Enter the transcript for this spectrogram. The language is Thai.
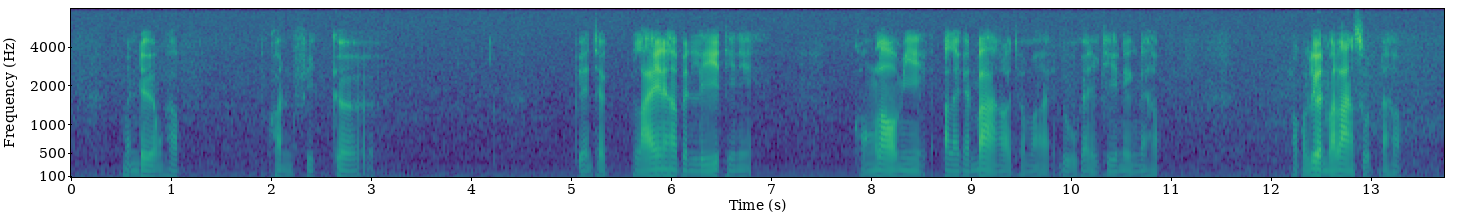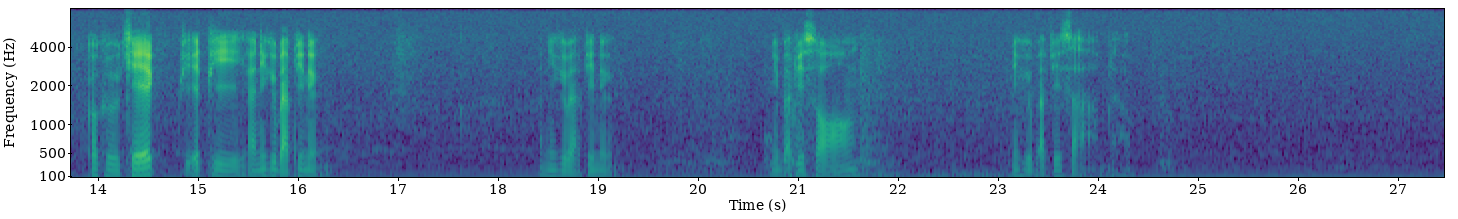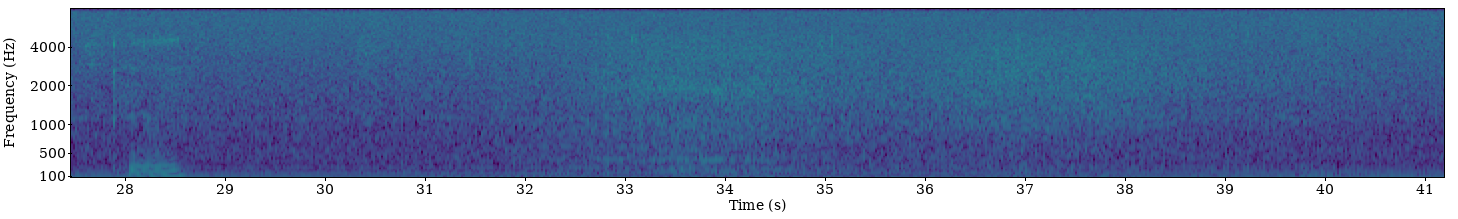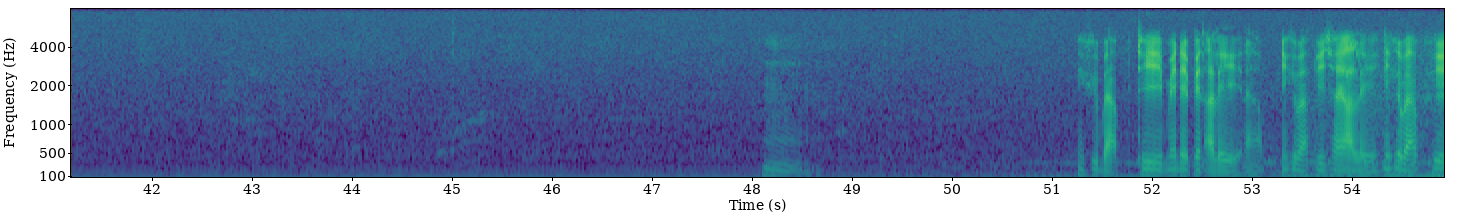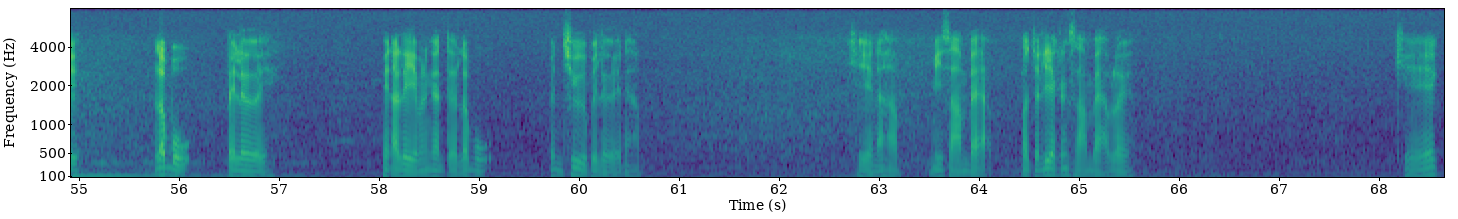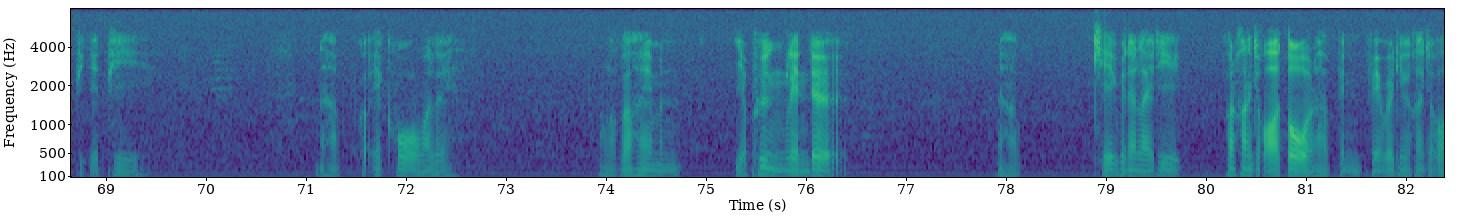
เหมือนเดิมครับ configure เปลี่ยนจาก write นะครับเป็น read ทีนี้ ของเรามีอะไรกันบ้าง เราจะมาดูกันอีกทีนึงนะครับ เราก็เลื่อนมาล่างสุดนะครับ ก็คือเค้ก php อันนี้คือแบบที่หนึ่งอันนี้คือแบบที่หนึ่งนี่แบบที่สองนี่คือแบบที่สามนะครับอืม อืม นี่คือแบบที่ไม่ได้เป็น array นะครับ นี่คือแบบที่ใช้ array นี่คือแบบที่ระบุไปเลย เป็น array เหมือนกันแต่ระบุเป็นชื่อไปเลยนะครับโอเคนะครับ มีสามแบบ เราจะเรียกทั้งสามแบบเลย cake php นะครับ ก็ echo มาเลย แล้วก็ให้มันอย่าพึ่งเรนเดอร์นะครับ เค้กเป็นอะไรที่ ค่อนข้างจะออโต้นะครับ เป็นเฟรมเวิร์กที่ค่อนข้างจะอ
